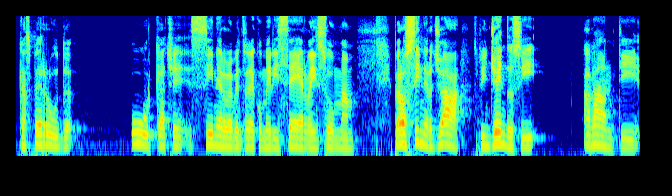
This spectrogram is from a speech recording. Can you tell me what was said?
Casper Ruud, Urkac, Sinner dovrebbe entrare come riserva, insomma però Sinner già spingendosi avanti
